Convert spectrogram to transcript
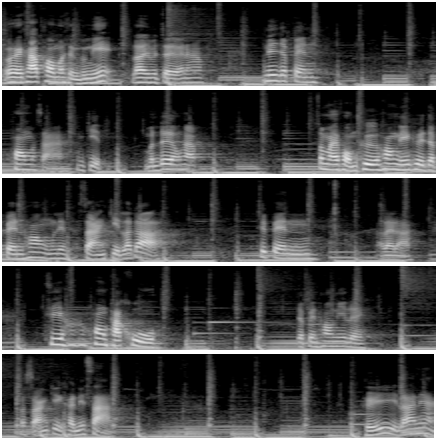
โอเคครับ พอมาถึงตรงนี้เราจะมาเจอนะครับ นี่จะเป็นห้องภาษาอังกฤษเหมือนเดิมครับ สมัยผมคือห้องนี้คือจะเป็นห้องเรียนภาษาอังกฤษแล้วก็ที่เป็นอะไรล่ะ ที่ห้องพักครูจะเป็นห้องนี้เลย ภาษาอังกฤษคณิตศาสตร์เฮ้ยแล้วเนี่ย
